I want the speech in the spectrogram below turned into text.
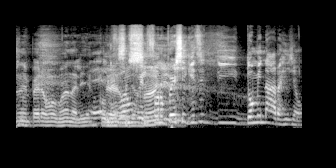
no Império Romano ali. É, eles, foram, eles foram perseguidos e dominar a região.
